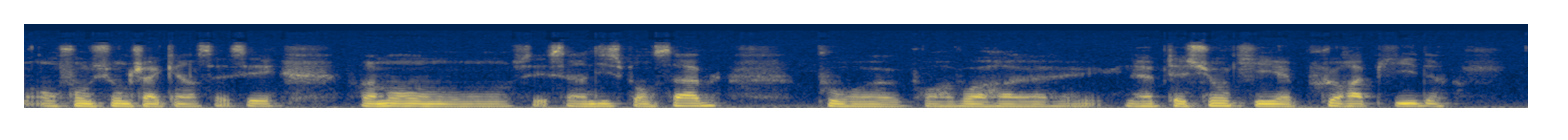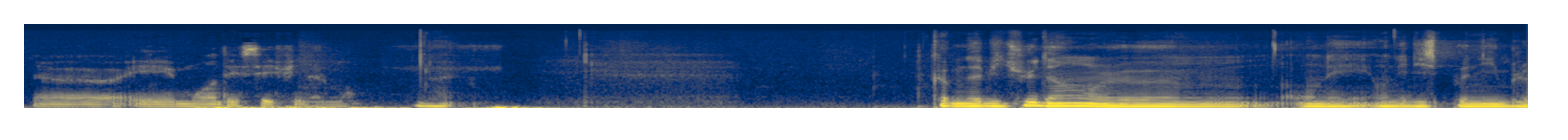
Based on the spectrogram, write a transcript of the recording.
en fonction de chacun. Ça c'est vraiment c'est indispensable pour, pour avoir une adaptation qui est plus rapide et moins d'essais finalement. Comme d'habitude, hein, on, est, on est disponible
